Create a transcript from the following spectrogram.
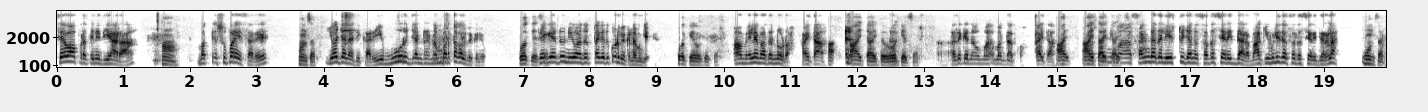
ಸೇವಾ ಪ್ರತಿನಿಧಿ ಯಾರ? ಮತ್ತೆ ಸೂಪರ್ವೈಸರ್? ಯೋಜನಾ ಸರ್. ಯೋಜನಾಧಿಕಾರಿ. ಈ ಮೂರು ಜನರ ನಂಬರ್ ತಗೊಳ್ಬೇಕು ನೀವು. ತೆಗೆದು ನೀವು ಅದು ತೆಗೆದು ಕೊಡ್ಬೇಕು ನಮ್ಗೆ. Okay okay sir. ಆಮೇಲೆ ಮಾತಾಡ್ ನೋಡುವ. ಆಯ್ತಾ? ಆಯ್ತು ಆಯ್ತು. Okay sir. ಅದಕ್ಕೆ ನಾವು ಮ- ಮದ್ದಾಕುವ ಆಯ್ತಾ? ಆಯ್ತು ಆಯ್ತು. ನಿಮ್ಮ ಸಂಘದಲ್ಲಿ ಎಷ್ಟು ಜನ ಸದಸ್ಯರಿದ್ದಾರ? ಬಾಕಿ ಉಳಿದ ಸದಸ್ಯರಿದ್ದಾರಲ್ಲ? ಹ್ಞೂ ಸರ್.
